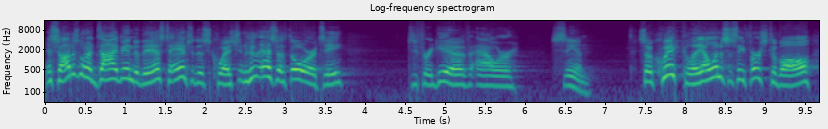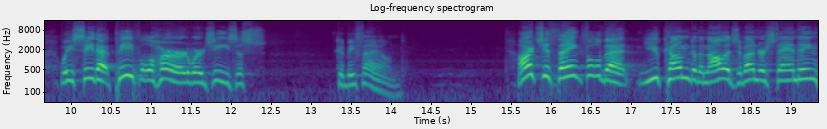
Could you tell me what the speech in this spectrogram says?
And so I just want to dive into this to answer this question who has authority to forgive our sin? So, quickly, I want us to see, first of all, we see that people heard where Jesus could be found. Aren't you thankful that you come to the knowledge of understanding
